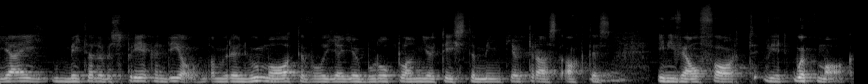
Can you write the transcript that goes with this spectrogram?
jy met hulle bespreek en deel? Dan moet in hoe mate wil jy jou boedelplan, jou testament, jou trust aktes mm. en die welvaart weet oopmaak?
